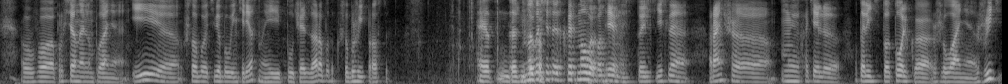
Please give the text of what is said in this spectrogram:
в профессиональном плане, и чтобы тебе было интересно и получать заработок, чтобы жить просто. Это даже не ну, то только- есть это, это какая-то новая потребность. То есть если раньше мы хотели утолить то только желание жить,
